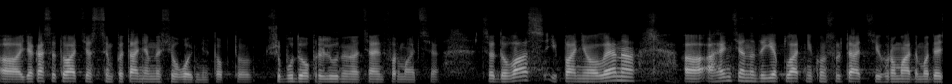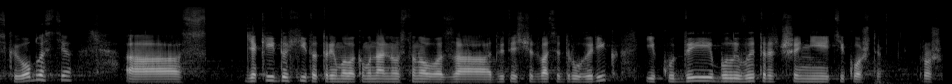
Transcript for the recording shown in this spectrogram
Яка ситуація з цим питанням на сьогодні? Тобто, чи буде оприлюднена ця інформація? Це до вас і пані Олена. Агенція надає платні консультації громадам Одеської області. Який дохід отримала комунальна установа за 2022 рік і куди були витрачені ті кошти? Прошу.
